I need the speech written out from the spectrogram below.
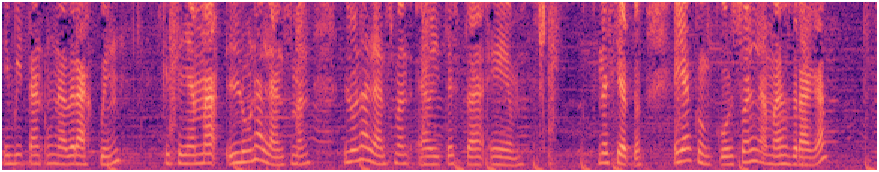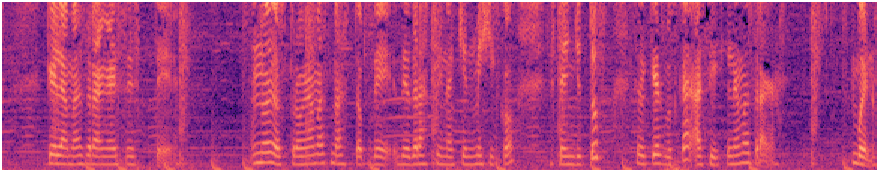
invitan una drag queen que se llama Luna Lanzman. Luna Lanzman ahorita está, eh, no es cierto, ella concursó en La Más Draga que La Más Draga es este uno de los programas más top de, drag queen aquí en México. Está en YouTube, si lo quieres buscar, así, La Más Draga. Bueno,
